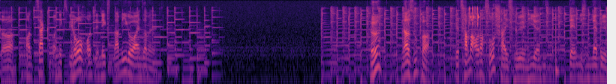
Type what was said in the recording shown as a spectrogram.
So, und zack, und nix wie hoch und den nächsten Amigo einsammeln. Hä? Na super. Jetzt haben wir auch noch so Scheißhöhlen hier in diesem dämlichen Level.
